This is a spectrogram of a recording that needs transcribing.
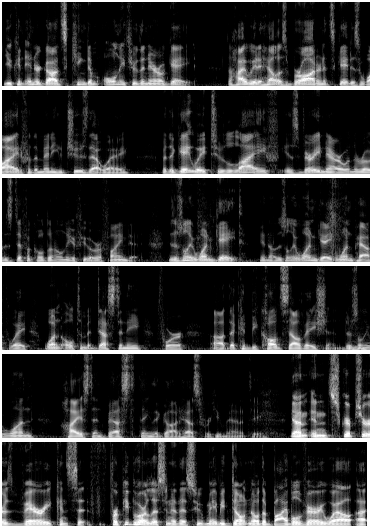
you can enter God's kingdom only through the narrow gate. The highway to hell is broad and its gate is wide for the many who choose that way. But the gateway to life is very narrow and the road is difficult and only a few ever find it. There's only one gate, you know, there's only one gate, one pathway, one ultimate destiny for uh, that could be called salvation. There's mm-hmm. only one highest and best thing that God has for humanity. Yeah, and, and Scripture is very consistent. For people who are listening to this who maybe don't know the Bible very well, uh,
